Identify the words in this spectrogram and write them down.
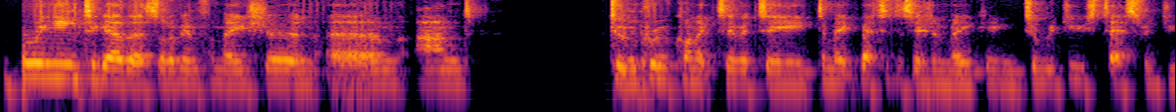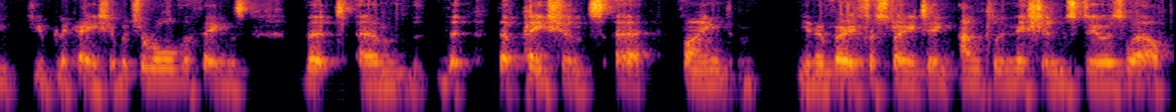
bringing together sort of information um, and to improve connectivity, to make better decision making, to reduce test redu- duplication, which are all the things that um, that, that patients uh, find you know very frustrating and clinicians do as well.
